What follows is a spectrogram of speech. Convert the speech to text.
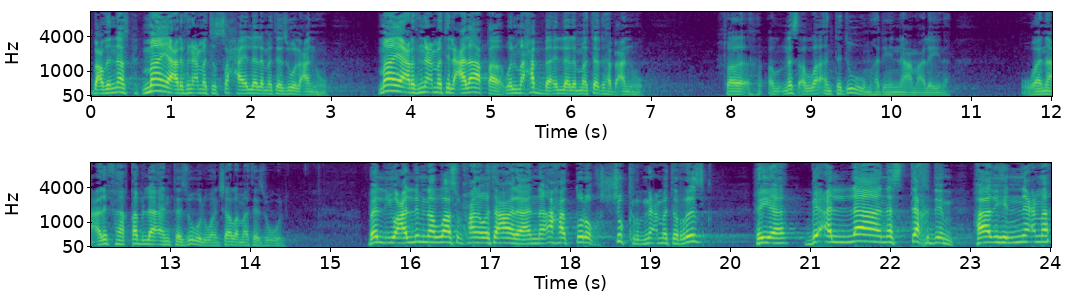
بعض الناس ما يعرف نعمة الصحة إلا لما تزول عنه. ما يعرف نعمة العلاقة والمحبة إلا لما تذهب عنه. فنسأل الله أن تدوم هذه النعم علينا. ونعرفها قبل أن تزول وإن شاء الله ما تزول. بل يعلمنا الله سبحانه وتعالى أن أحد طرق شكر نعمة الرزق هي بأن لا نستخدم هذه النعمة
